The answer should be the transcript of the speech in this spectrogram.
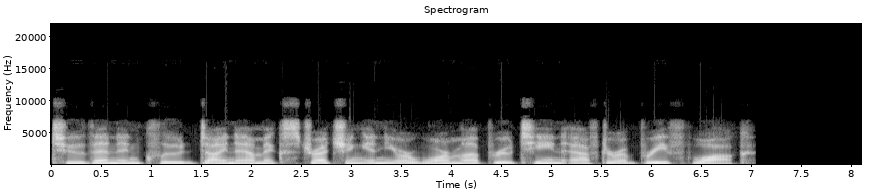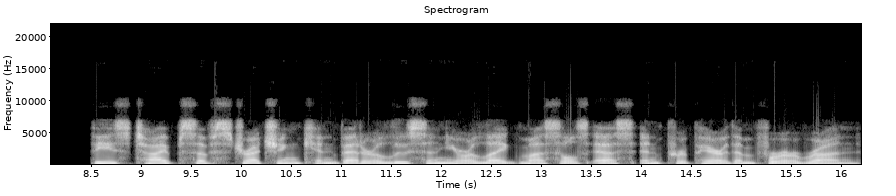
2. Then include dynamic stretching in your warm-up routine after a brief walk. These types of stretching can better loosen your leg muscles s and prepare them for a run,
